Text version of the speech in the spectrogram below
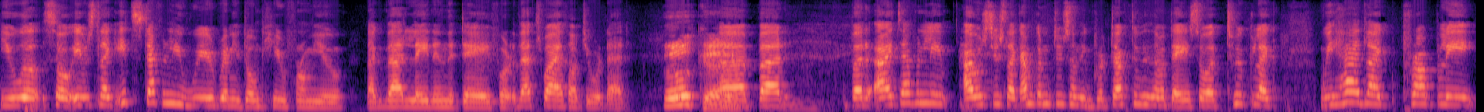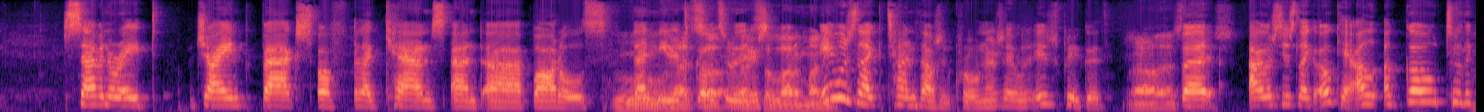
you will. So it was like it's definitely weird when you don't hear from you like that late in the day. For that's why I thought you were dead. Okay. Uh, but but I definitely I was just like I'm gonna do something productive with my day. So I took like we had like probably seven or eight giant bags of like cans and uh bottles that needed to go a, through there. That's a lot of money. It was like ten thousand kroners. It was it was pretty good. Oh, that's But nice. I was just like, okay, I'll I'll go to the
